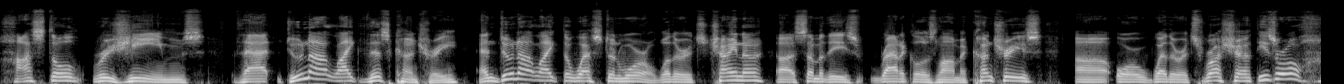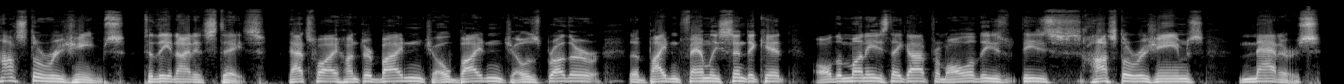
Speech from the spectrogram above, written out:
hostile regimes that do not like this country and do not like the Western world, whether it's China, uh, some of these radical Islamic countries, uh, or whether it's Russia. These are all hostile regimes to the United States. That's why Hunter Biden, Joe Biden, Joe's brother, the Biden family syndicate, all the monies they got from all of these, these hostile regimes matters.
